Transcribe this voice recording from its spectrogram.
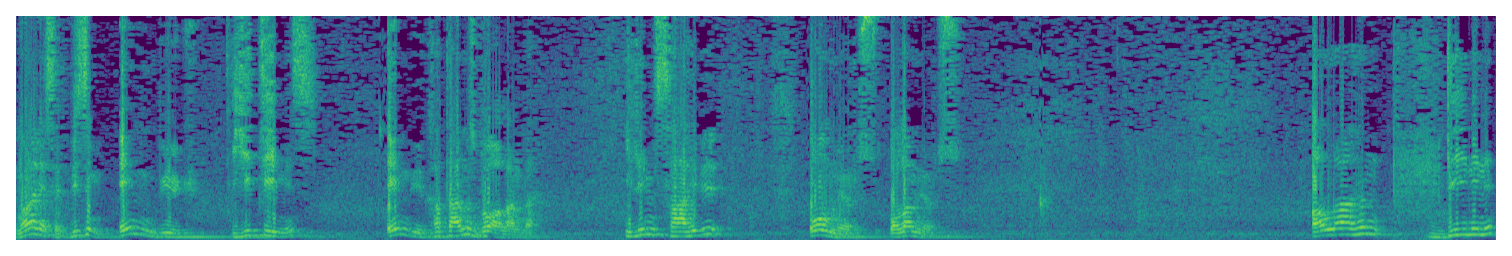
Maalesef bizim en büyük yitiğimiz, en büyük hatamız bu alanda. İlim sahibi olmuyoruz, olamıyoruz. Allah'ın dinini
